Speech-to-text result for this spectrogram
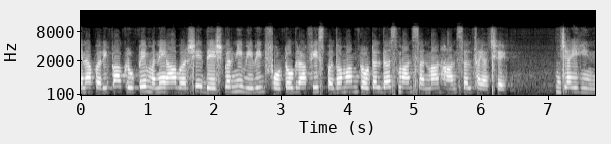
એના પરિપાક રૂપે મને આ વર્ષે દેશભરની વિવિધ ફોટોગ્રાફી સ્પર્ધામાં ટોટલ દસ માન સન્માન હાંસલ થયા છે. જય હિન્દ.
